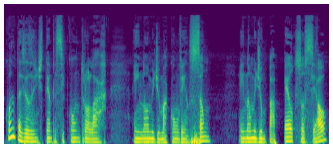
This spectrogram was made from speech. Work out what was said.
Quantas vezes a gente tenta se controlar em nome de uma convenção em nome de um papel social,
